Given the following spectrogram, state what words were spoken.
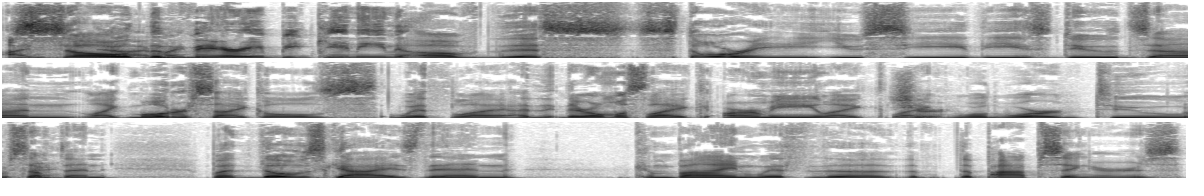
I'm- so yeah, the very beginning of this story, you see these dudes on like motorcycles with like I think they're almost like army, like like Sure. World War II or something. But those guys then combine with the the, the pop singers.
